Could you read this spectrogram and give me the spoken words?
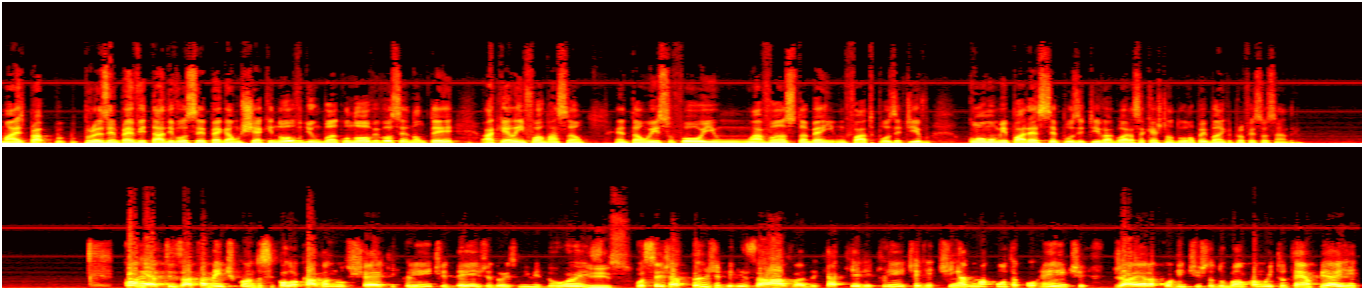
Mas, pra, por exemplo, é evitar de você pegar um cheque novo de um banco novo e você não ter aquela informação. Então, isso foi um, um avanço também, um fato positivo, como me parece ser positivo agora essa questão do Open Bank, professor Sandro. Correto, exatamente. Quando se colocava no cheque cliente desde 2002, Isso. você já tangibilizava que aquele cliente ele tinha alguma conta corrente, já era correntista do banco há muito tempo e aí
